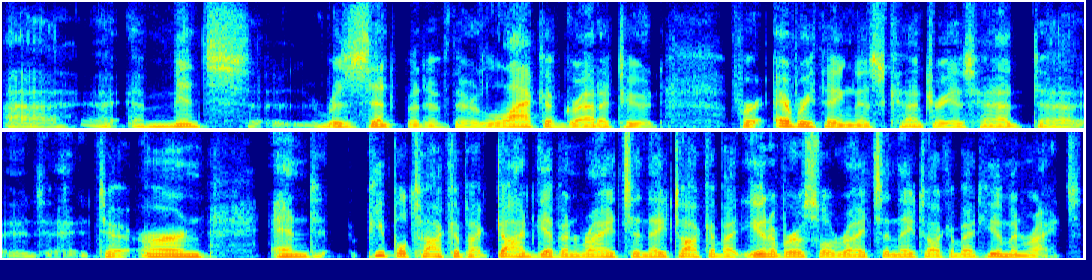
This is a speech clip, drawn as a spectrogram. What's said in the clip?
uh, immense resentment of their lack of gratitude for everything this country has had uh, to earn. And people talk about God given rights and they talk about universal rights and they talk about human rights.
